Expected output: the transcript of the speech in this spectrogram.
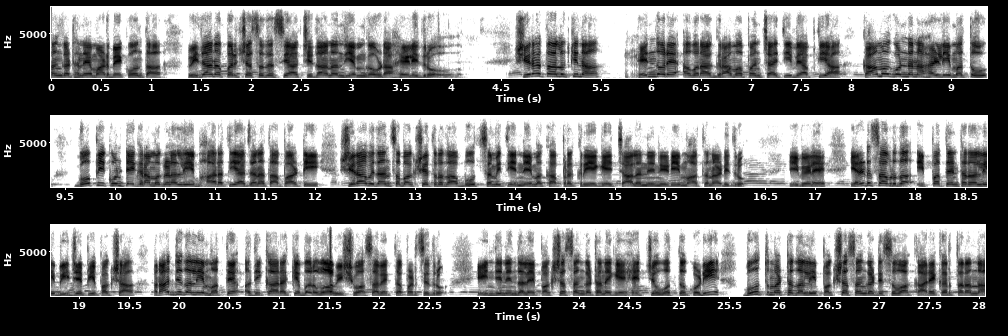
ಸಂಘಟನೆ ಮಾಡಬೇಕು ಅಂತ ವಿಧಾನ ಪರಿಷತ್ ಸದಸ್ಯ ಚಿದಾನಂದ್ ಎಂಗೌಡ ಹೇಳಿದ್ರು. ಶಿರಾ ತಾಲೂಕಿನ ಹೆಂದೊರೆ ಅವರ ಗ್ರಾಮ ಪಂಚಾಯಿತಿ ವ್ಯಾಪ್ತಿಯ ಕಾಮಗೊಂಡನಹಳ್ಳಿ ಮತ್ತು ಗೋಪಿಕುಂಟೆ ಗ್ರಾಮಗಳಲ್ಲಿ ಭಾರತೀಯ ಜನತಾ ಪಾರ್ಟಿ ಶಿರಾ ವಿಧಾನಸಭಾ ಕ್ಷೇತ್ರದ ಬೂತ್ ಸಮಿತಿ ನೇಮಕ ಪ್ರಕ್ರಿಯೆಗೆ ಚಾಲನೆ ನೀಡಿ ಮಾತನಾಡಿದರು. ಈ ವೇಳೆ ಎರಡ್ ಸಾವಿರದ ಇಪ್ಪತ್ತೆಂಟರಲ್ಲಿ ಬಿಜೆಪಿ ಪಕ್ಷ ರಾಜ್ಯದಲ್ಲಿ ಮತ್ತೆ ಅಧಿಕಾರಕ್ಕೆ ಬರುವ ವಿಶ್ವಾಸ ವ್ಯಕ್ತಪಡಿಸಿದ್ರು. ಇಂದಿನಿಂದಲೇ ಪಕ್ಷ ಸಂಘಟನೆಗೆ ಹೆಚ್ಚು ಒತ್ತು ಕೊಡಿ, ಬೂತ್ ಮಟ್ಟದಲ್ಲಿ ಪಕ್ಷ ಸಂಘಟಿಸುವ ಕಾರ್ಯಕರ್ತರನ್ನ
